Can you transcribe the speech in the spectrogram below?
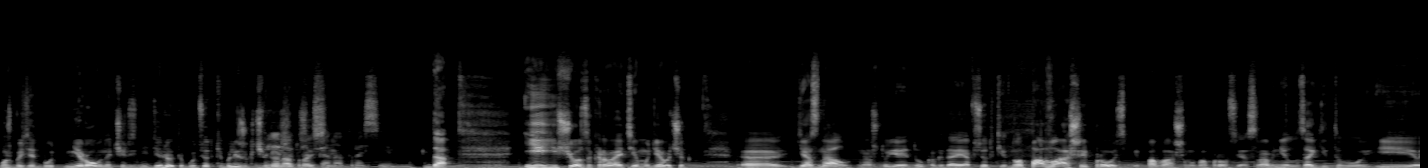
Может быть, это будет не ровно через неделю, это будет все-таки ближе к чемпионату, ближе к чемпионату России. России. Да. И еще, закрывая тему девочек, э, я знал, на что я иду, когда я все-таки, но по вашей просьбе, по вашему вопросу, я сравнил Загитову и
